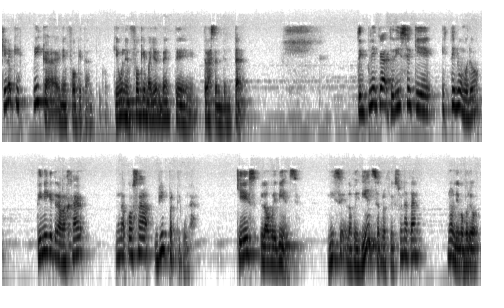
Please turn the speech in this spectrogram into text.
¿qué es lo que explica el enfoque tántrico? Que es un enfoque mayormente trascendental. Te implica, te dice que este número tiene que trabajar una cosa bien particular, que es la obediencia. Me dice, la obediencia, profe, suena tan... No, le digo, pero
